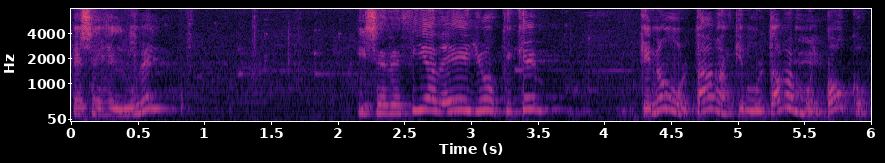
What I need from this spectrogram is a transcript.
¿Ese es el nivel? Y se decía de ellos que, que, no multaban, que multaban muy poco.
